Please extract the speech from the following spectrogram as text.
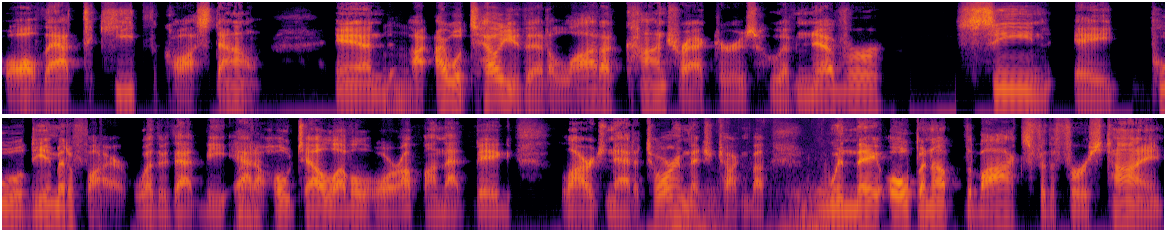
all that to keep the cost down. And mm-hmm. I, I will tell you that a lot of contractors who have never seen a pool dehumidifier, whether that be at a hotel level or up on that big, large natatorium that you're talking about, when they open up the box for the first time,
